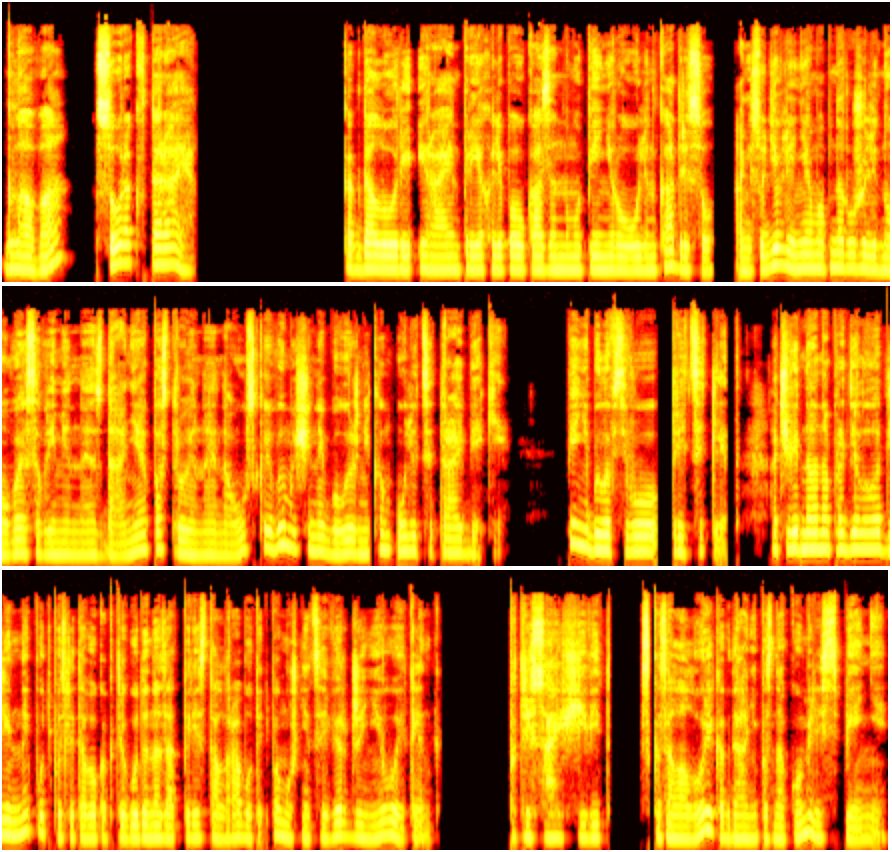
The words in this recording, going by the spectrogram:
Глава 42. Когда Лори и Райан приехали по указанному Пенни Роулинг адресу, они с удивлением обнаружили новое современное здание, построенное на узкой, вымощенной булыжником улице Трайбеки. Пенни было всего 30 лет. Очевидно, она проделала длинный путь после того, как три года назад перестала работать помощницей Вирджинии Уэйклинг. «Потрясающий вид», — сказала Лори, когда они познакомились с Пенни.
